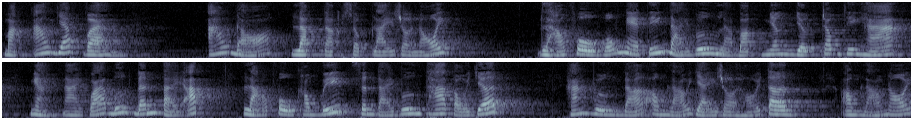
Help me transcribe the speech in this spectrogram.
mặc áo giáp vàng Áo đỏ lập đật sụp lại rồi nói, Lão phù vốn nghe tiếng đại vương là bậc nhân vật trong thiên hạ. Ngày nay quá bước đến tại ấp, Lão phù không biết xin đại vương tha tội chết. Hán vương đỡ ông lão dậy rồi hỏi tên. Ông lão nói,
